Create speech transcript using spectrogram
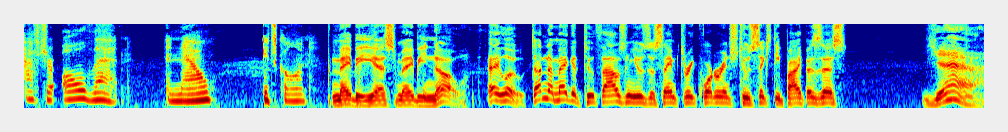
After all that, and now, it's gone. Maybe yes, maybe no. Hey, Lou, doesn't a Mega 2000 use the same three-quarter inch 260 pipe as this? Yeah,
